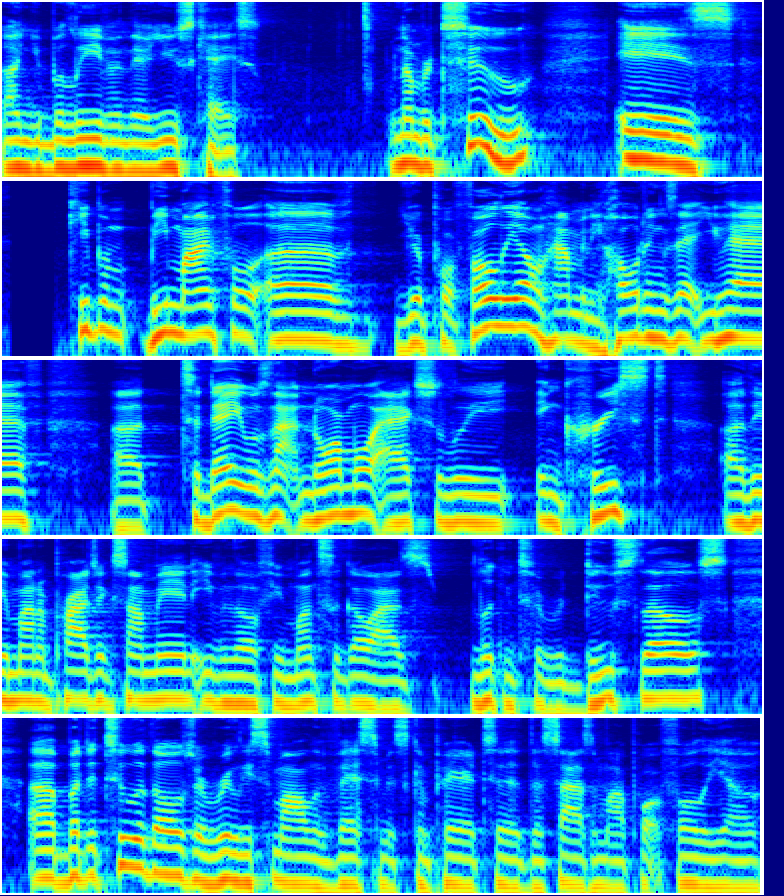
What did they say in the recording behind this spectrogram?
and you believe in their use case. Number two is keep them be mindful of your portfolio and how many holdings that you have. Uh, today was not normal. I actually increased uh, the amount of projects i'm in even though a few months ago i was looking to reduce those. Uh, but the two of those are really small investments compared to the size of my portfolio.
